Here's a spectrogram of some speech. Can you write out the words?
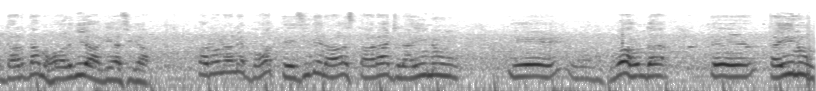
ਡਰ ਦਾ ਮਾਹੌਲ ਵੀ ਆ ਗਿਆ ਸੀਗਾ। ਪਰ ਉਹਨਾਂ ਨੇ ਬਹੁਤ ਤੇਜ਼ੀ ਦੇ ਨਾਲ 17 ਜੁਲਾਈ ਨੂੰ ਇਹ ਹੁਆ ਹੁੰਦਾ ਤੇ 23 ਨੂੰ,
